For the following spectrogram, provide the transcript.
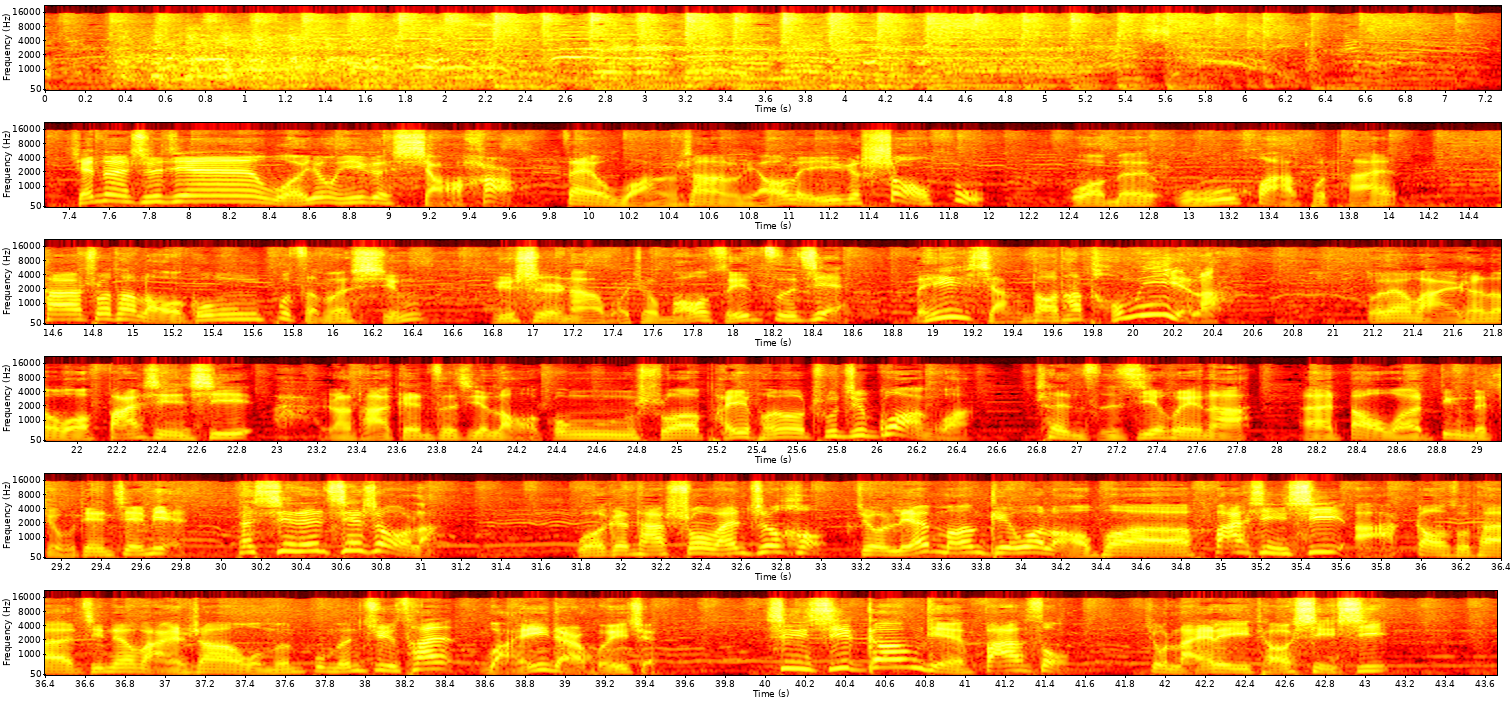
前段时间我用一个小号在网上聊了一个少妇，我们无话不谈。她说她老公不怎么行，于是呢我就毛遂自荐，没想到她同意了。昨天晚上呢我发信息啊让她跟自己老公说陪朋友出去逛逛。趁此机会呢，呃，到我订的酒店见面。他欣然接受了。我跟他说完之后，就连忙给我老婆发信息啊，告诉他今天晚上我们部门聚餐，晚一点回去。信息刚点发送，就来了一条信息。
